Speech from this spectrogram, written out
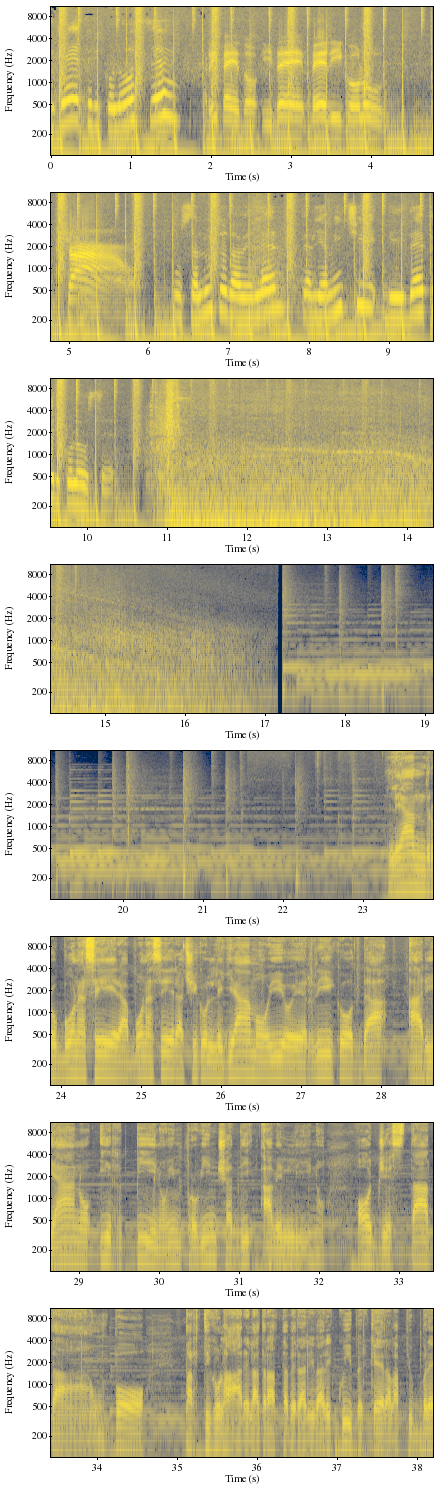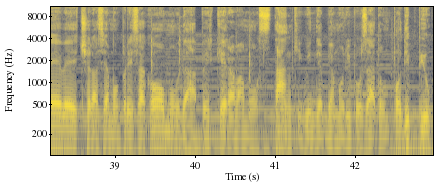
Idee pericolose. Ripeto, idee pericolose. Ciao! Un saluto da Belen per gli amici di Idee pericolose. Leandro, buonasera, buonasera, ci colleghiamo io e Enrico da Ariano Irpino in provincia di Avellino. Oggi è stata un po' particolare la tratta per arrivare qui perché era la più breve, ce la siamo presa comoda perché eravamo stanchi, quindi abbiamo riposato un po' di più,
